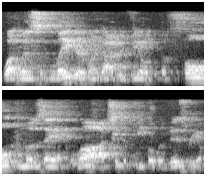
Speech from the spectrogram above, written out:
what was later when God revealed the full Mosaic law to the people of Israel.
